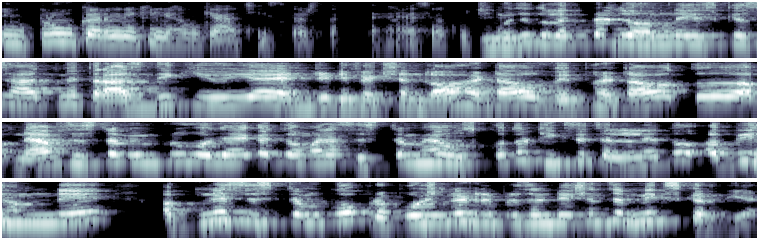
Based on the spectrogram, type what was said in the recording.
इम्प्रूव करने के लिए हम क्या चीज़ कर सकते हैं? ऐसा कुछ मुझे तो लगता है जो हमने इसके साथ में त्रासदी की हुई है एंटी डिफेक्शन लॉ हटाओ विप हटाओ तो अपने आप सिस्टम इम्प्रूव हो जाएगा। जो हमारा सिस्टम है उसको तो ठीक से चलने दो। अभी हमने अपने सिस्टम को प्रोपोर्शनल रिप्रेजेंटेशन से मिक्स कर दिया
